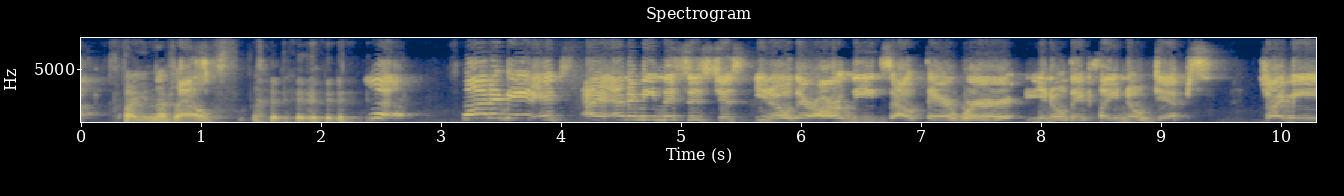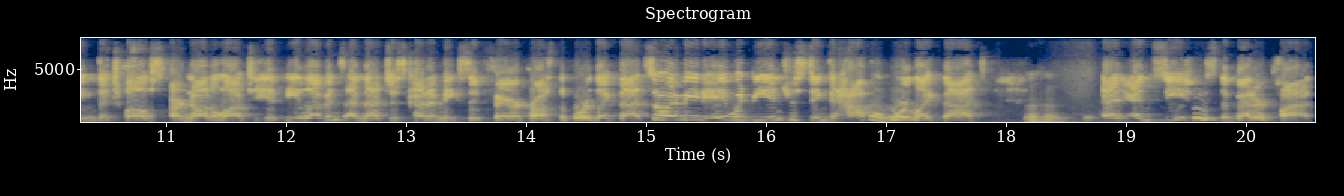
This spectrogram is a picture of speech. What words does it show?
up fighting ourselves. yeah. Well, I mean, it's, I, and I mean, this is just, you know, there are leagues out there where, you know, they play no dips. So, I mean, the 12s are not allowed to hit the 11s, and that just kind of makes it fair across the board like that. So, I mean, it would be interesting to have a war like that mm-hmm. and, and see who's the better clan.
